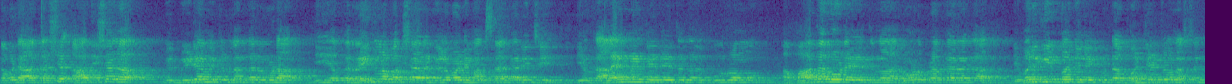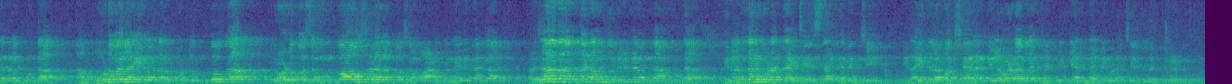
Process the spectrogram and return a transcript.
కాబట్టి ఆ దశ ఆ దిశగా మీరు మీడియా మిత్రులందరూ కూడా ఈ యొక్క రైతుల పక్షాన నిలబడి మాకు సహకరించి ఈ యొక్క అలైన్మెంట్ ఏదైతే ఉందో పూర్వము ఆ పాత రోడ్ ఏదైతే ఆ రోడ్డు ప్రకారంగా ఎవరికి ఇబ్బంది లేకుండా బడ్జెట్లో నష్టం జరగకుండా ఆ మూడు వేల ఐదు వందల కోట్లు ఇంకొక రోడ్డు కోసం ఇంకో అవసరాల కోసం వాడుకునే విధంగా ప్రజా ధనం దుర్వినియోగం కాకుండా మీరందరూ కూడా దయచేసి సహకరించి ఈ రైతుల పక్షాన నిలబడాలని చెప్పి మీ అందరినీ కూడా చేతులెత్తి పెడుతున్నాం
